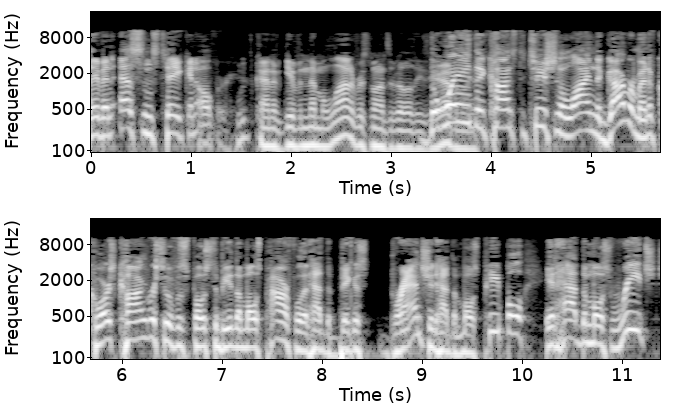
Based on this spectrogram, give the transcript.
they've in essence taken over. We've kind of given them a lot of responsibilities. The here, way the Constitution aligned the government, of course, Congress was supposed to be the most powerful. It had the biggest branch. It had the most people. It had the most reach.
